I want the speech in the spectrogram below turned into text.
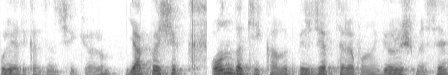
Buraya dikkatinizi çekiyorum. Yaklaşık 10 dakikalık bir cep telefonu görüşmesi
